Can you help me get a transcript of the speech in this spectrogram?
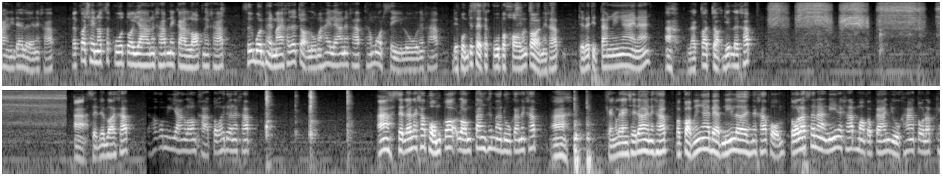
างๆนี้ได้เลยนะครับ แล้วก็ใช้น็อตสกรูตัวยาวนะครับในการล็อกนะครับซึ่งบนแผ่นไม้เขาจะเจาะรูมาให้แล้วนะครับ ทั้งหมด 4 รูนะครับ เดี๋ยวผมจะใส่สกรูประคองไว้ก่อนนะครับ จะได้ติดตั้งง่ายๆนะ อะ แล้วก็เจาะยึดเลยครับ อะเสร็จเรียบร้อยครับเขาก็มียางรองขาโต๊ะให้ด้วยนะครับอะเสร็จแล้วนะครับผมก็ลองตั้งขึ้นมาดูกันนะครับอะแข็งแรงใช้ได้นะครับ ประกอบง่ายๆแบบนี้เลยนะครับผมโต๊ะลักษณะนี้นะครับเหมาะกับการอยู่ข้างโต๊ะรับแข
